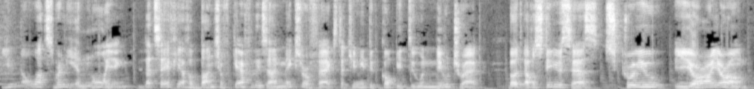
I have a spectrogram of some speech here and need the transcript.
You know what's really annoying? Let's say if you have a bunch of carefully designed mixer effects that you need to copy to a new track, but FL Studio says, screw you, you're on your own.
